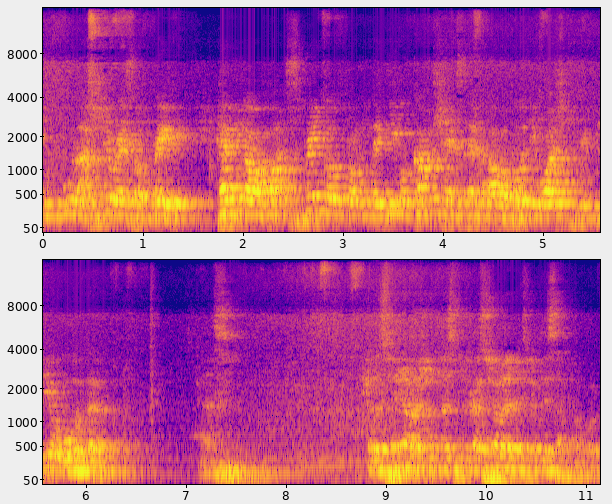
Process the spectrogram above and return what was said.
in full assurance of faith, having our hearts sprinkled from the evil conscience and our body washed with pure water. Merci. Que le Seigneur ajoute l'explication à la lecture de sa parole.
